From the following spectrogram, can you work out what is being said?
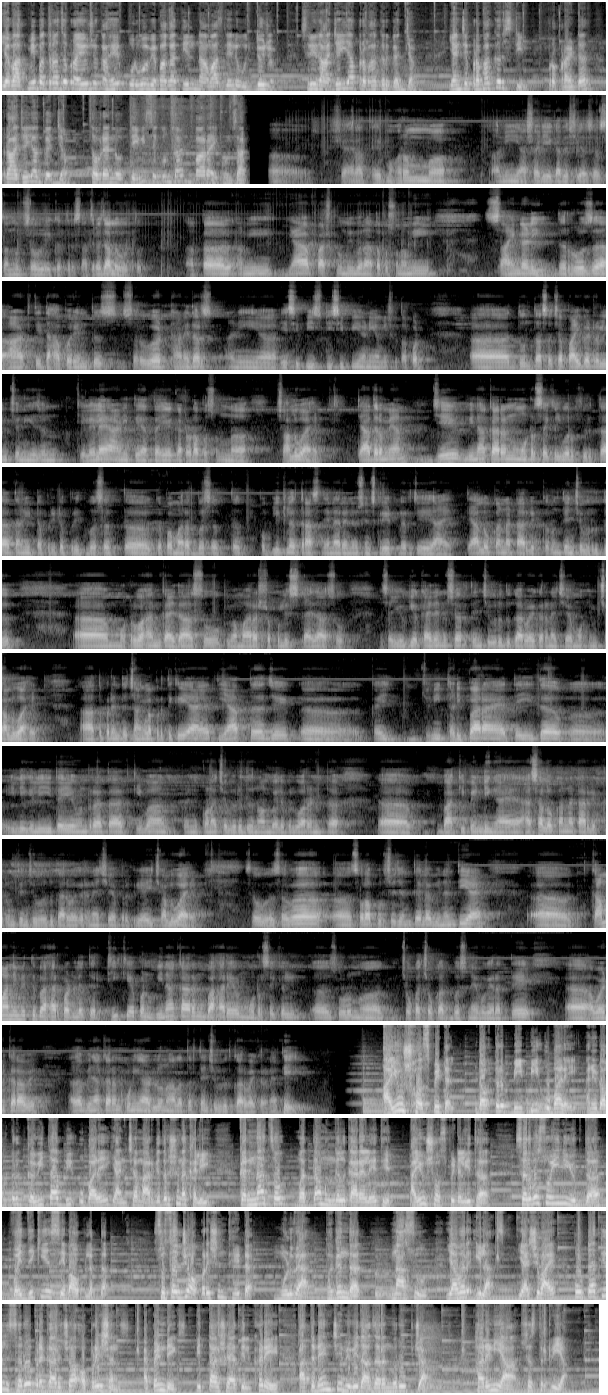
या बातमीपत्राचं प्रायोजक आहे पूर्व विभागातील नावाजलेले उद्योजक श्री राजय्या प्रभाकर गज्जाम. यांचे प्रभाकर स्टील प्रोप्रायटर राजय्या गज्जाम. चौऱ्याण्णव तेवीस एकोणसाठ बारा एकोणसाठ. शहरात हे मोहरम आणि आषाढी एकादशी असा सण उत्सव एकत्र साजरं झालं होतं. आता आम्ही या पार्श्वभूमीवर आतापासून आम्ही सायंकाळी दररोज आठ ते दहापर्यंत सर्व ठाणेदार आणि A C P D C P आणि आम्ही स्वतः पण दोन तासाच्या पायी पेट्रोलिंगचे नियोजन केलेलं आहे आणि ते आता एक आठवड्यापासून चालू आहे. त्या दरम्यान जे विनाकारण मोटरसायकलवर फिरतात आणि टपरी टपरीत बसत गप्पा मारत बसत पब्लिकला त्रास देणारे न्यूशन्स क्रिएटर जे आहेत त्या लोकांना टार्गेट करून त्यांच्या विरुद्ध मोटर वाहन कायदा असो किंवा महाराष्ट्र पोलीस कायदा असो अशा योग्य कायद्यानुसार त्यांच्या विरुद्ध कारवाई करण्याच्या मोहीम चालू आहेत आतापर्यंत चांगल्या प्रतिक्रिया आहेत. यात जे काही जुनी थडीपार आहेत ते इथं इलिगली इथं येऊन राहतात किंवा कोणाच्या विरुद्ध नॉन अवेलेबल वॉरंट बाकी पेंडिंग आहे अशा लोकांना टार्गेट करून त्यांच्या विरुद्ध कारवाई प्रक्रिया प्रक्रियाही चालू आहे. सो सर्व सोलापूरच्या जनतेला विनंती आहे. कामानिमित्त बाहेर पडले तर ठीक आहे पण विनाकारण बाहेर येऊन मोटरसायकल सोडून चौकात चौकात बसणे वगैरे ते अवॉइड करावे. आता विनाकारण कोणी अडलून आला तर त्यांच्या विरुद्ध कारवाई करण्यात येईल. Ayush hospital doctor B P Ubale आणि डॉक्टर कविता बी उबाळे यांच्या मार्गदर्शनाखाली कन्ना चौक मतदा मंगल कार्यालय येथील आयुष हॉस्पिटल इथं सर्व सोयींनी युक्त वैद्यकीय सेवा उपलब्ध. सुसज्ज ऑपरेशन थिएटर मुळव्या भगंदर नासूर यावर इलाज. याशिवाय पोटातील सर्व प्रकारच्या ऑपरेशन्स अपेंडिक्स पित्ताशयातील खडे आतड्यांचे विविध आजारांवर उपचार. हर्निया शस्त्रक्रिया.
